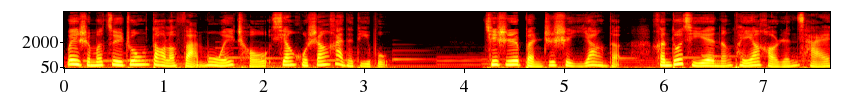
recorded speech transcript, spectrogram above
为什么最终到了反目为仇、相互伤害的地步？其实本质是一样的。很多企业能培养好人才，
